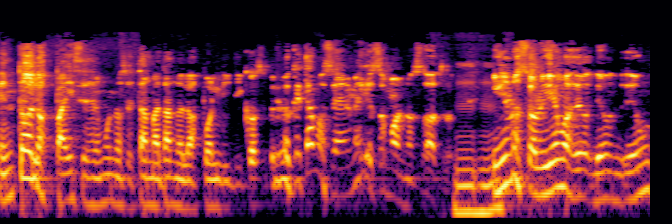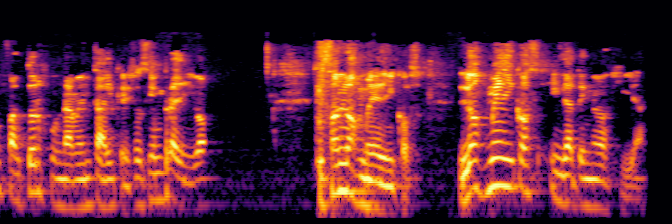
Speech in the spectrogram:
en todos los países del mundo se están matando los políticos, pero los que estamos en el medio somos nosotros. Y no nos olvidemos de, un, factor fundamental que yo siempre digo, que son los médicos. Los médicos y la tecnología.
